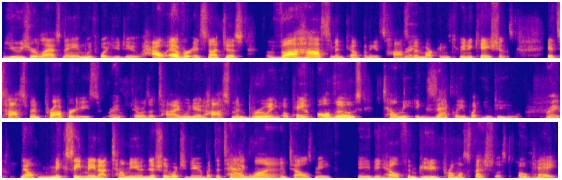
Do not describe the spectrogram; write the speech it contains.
use your last name with what you do. However, it's not just the Hasseman Company; it's Hasseman Right. Marketing Communications, it's Hasseman Properties. Right. There was a time when you had Hasseman Brewing. Okay, Yep. all those tell me exactly what you do. Right. Now, Mixie may not tell me initially what you do, but the tagline tells me the health and beauty promo specialist. Mhm. Okay.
